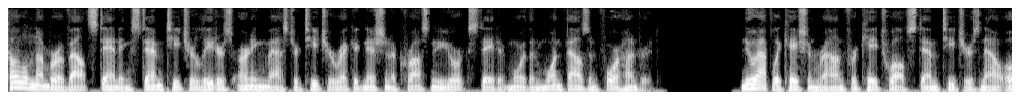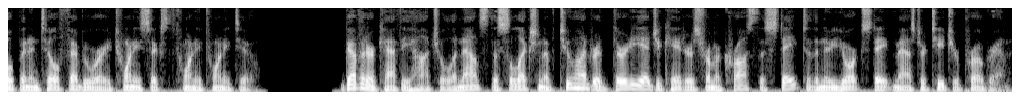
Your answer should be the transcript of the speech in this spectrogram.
Total number of outstanding STEM teacher leaders earning master teacher recognition across New York State at more than 1,400. New application round for K 12 STEM teachers now open until February 26, 2022. Governor Kathy Hochul announced the selection of 230 educators from across the state to the New York State Master Teacher Program,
